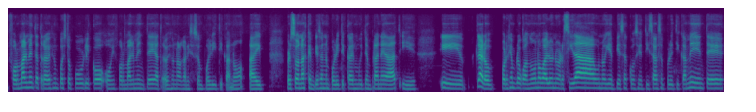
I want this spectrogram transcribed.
formalmente a través de un puesto público o informalmente a través de una organización política, ¿no? Hay personas que empiezan en política en muy temprana edad y, y claro, por ejemplo, cuando uno va a la universidad, uno ya empieza a concientizarse políticamente,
